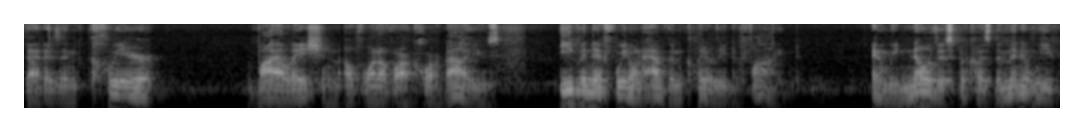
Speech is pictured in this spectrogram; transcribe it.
that is in clear violation of one of our core values, even if we don't have them clearly defined. And we know this because the minute we've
